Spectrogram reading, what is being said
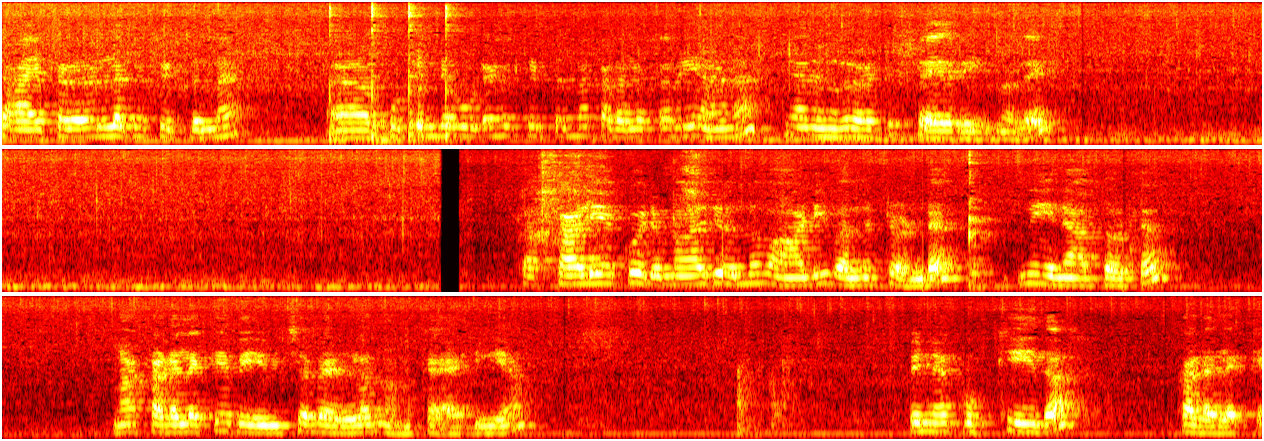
ചായക്കടകളിലൊക്കെ കിട്ടുന്ന ഫുഡിന്റെ കൂടെയൊക്കെ കിട്ടുന്ന കടലക്കറിയാണ് ഞാൻ നിങ്ങളുമായിട്ട് ഷെയർ ചെയ്യുന്നത്. തക്കാളിയൊക്കെ ഒരുമാതിരി ഒന്ന് വാടി വന്നിട്ടുണ്ട്. ഇനി ഇതിനകത്തോട്ട് ആ കടലയ്ക്ക് വേവിച്ച വെള്ളം നമുക്ക് ആഡ് ചെയ്യാം. പിന്നെ കുക്ക് ചെയ്ത കടലയ്ക്ക.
